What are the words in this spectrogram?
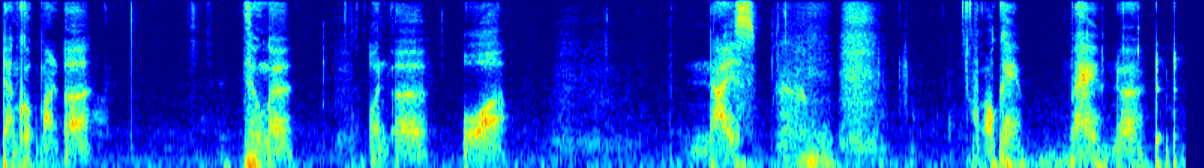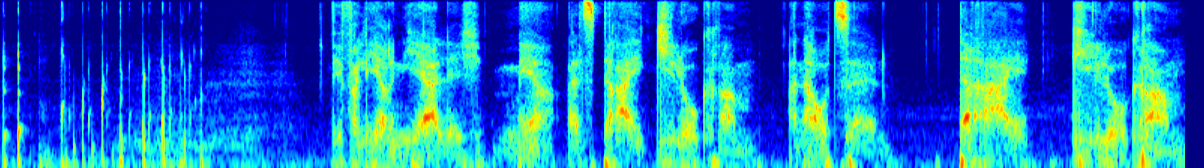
dann guckt man, äh, Zunge und äh, Ohr. Nice. Okay, hey, nö. Wir verlieren jährlich mehr als 3 Kilogramm an Hautzellen. 3 Kilogramm.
